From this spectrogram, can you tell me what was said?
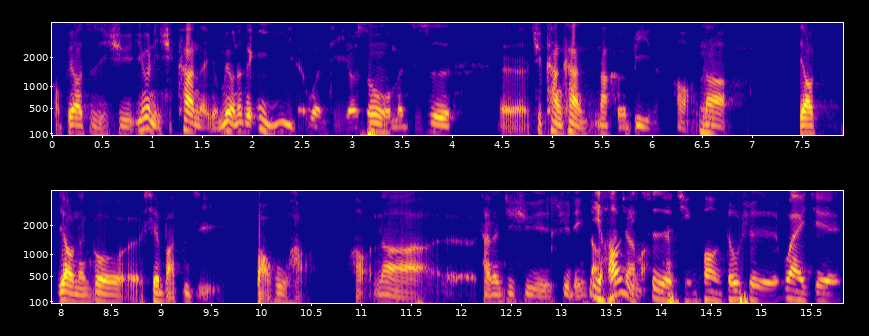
哦，不要自己去，因为你去看了有没有那个意义的问题。有时候我们只是呃去看看，那何必呢？哦，那要要能够先把自己保护好，好，那呃才能继续去领导。你好几次的情况都是外界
